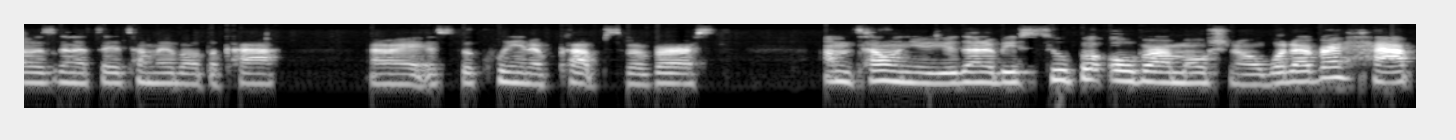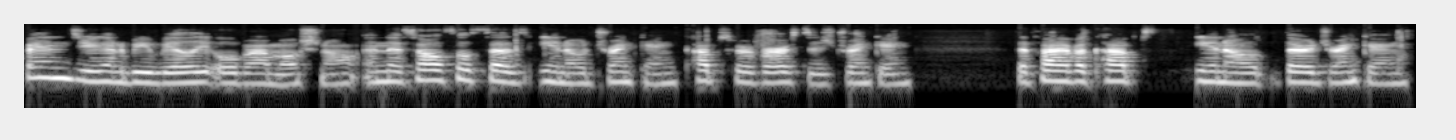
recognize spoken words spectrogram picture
I was going to say, tell me about the car. All right, it's the Queen of Cups reversed. I'm telling you, you're going to be super over emotional. Whatever happens, you're going to be really over emotional. And this also says, you know, drinking. Cups reversed is drinking. The Five of Cups, you know, they're drinking.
